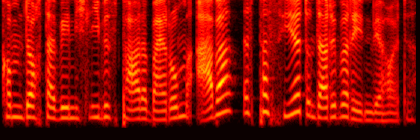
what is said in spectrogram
kommen doch da wenig Liebespaare dabei rum, aber es passiert und darüber reden wir heute.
